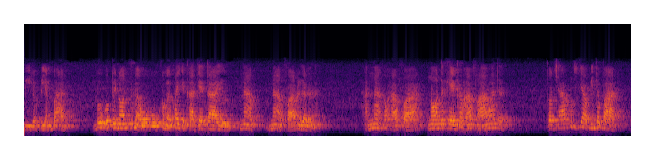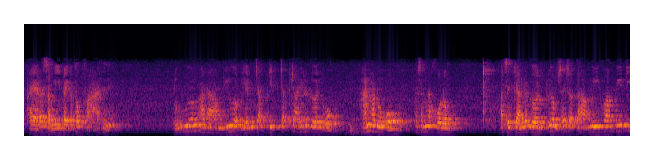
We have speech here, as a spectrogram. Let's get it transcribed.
มีระเบียงบ้าน ลูกก็ไปนอนขมวขมวไฟจะขาดใจตายอยู่หน้าหน้าฝาเรือนน่ะหันหน้าเขาหาฝา นอนตะแคงเขาหาฝามาเถอะ ตอนเช้าพระพุทธเจ้าบิณฑบาตแผ่รัศมีไปกระทบฝาท่านนี่ เรื่องอารามเยือกเย็นจับจิตจับใจเหลือเกินโอ้หันมาดูโอ้พระสมณโคดมอัศจรรย์เหลือเกินเรื่มใช้ศรัทธามีความปีติ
